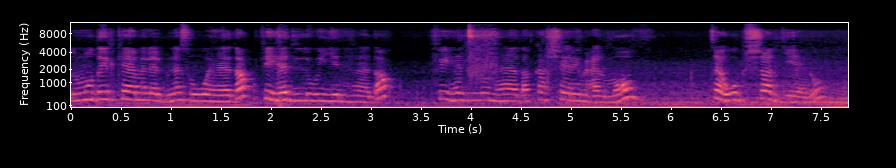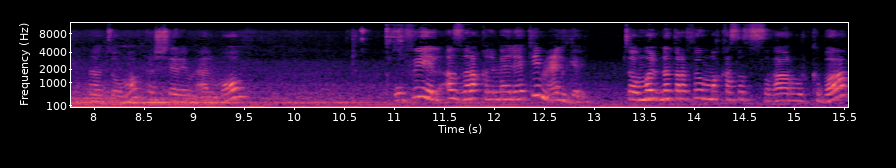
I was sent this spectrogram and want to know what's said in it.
الموديل كامل البنات هو هذا فيه هذا اللوين هذا فيه هذا اللون هذا كاشيري مع الموف حتى هو بالشال ديالو. هانتوما كاشيري مع الموف. وفيه الأزرق الملكي مع ال gris حتى هما البنات راه فيهم مقاسات الصغار والكبار.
